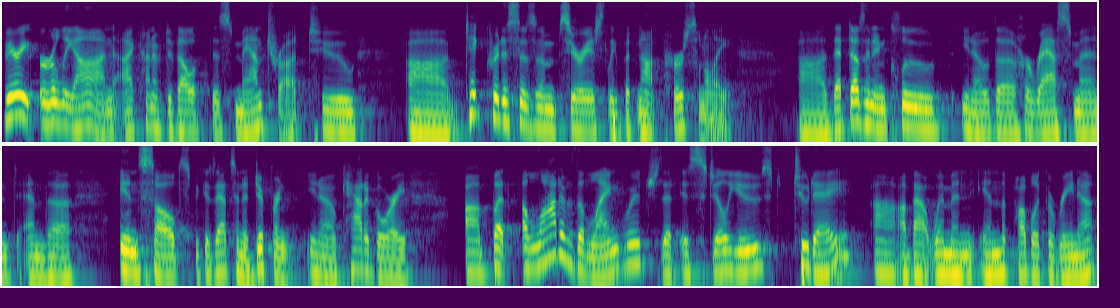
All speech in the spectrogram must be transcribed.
very early on, I kind of developed this mantra to uh, take criticism seriously, but not personally. Uh, that doesn't include, you know, the harassment and the insults because that's in a different, you know, category. Uh, but a lot of the language that is still used today uh, about women in the public arena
